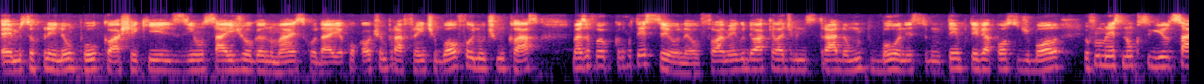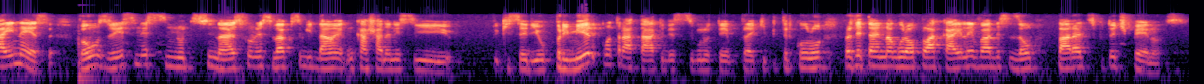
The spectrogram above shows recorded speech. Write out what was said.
é, me surpreendeu um pouco. Eu achei que eles iam sair jogando mais, quando ia colocar o time pra frente, igual foi no último clássico. Mas foi o que aconteceu, né? O Flamengo deu aquela administrada muito boa nesse segundo tempo, teve a posse de bola e o Fluminense não conseguiu sair nessa. Vamos ver se nesses minutos finais o Fluminense vai conseguir dar uma encaixada nesse que seria o primeiro contra-ataque desse segundo tempo para a equipe tricolor, para tentar inaugurar o placar e levar a decisão para a disputa de pênaltis.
